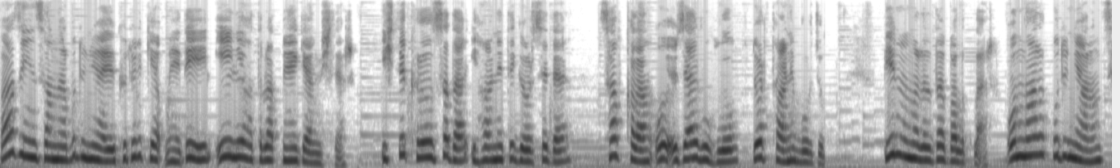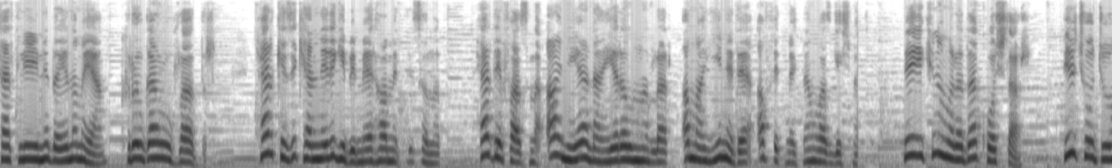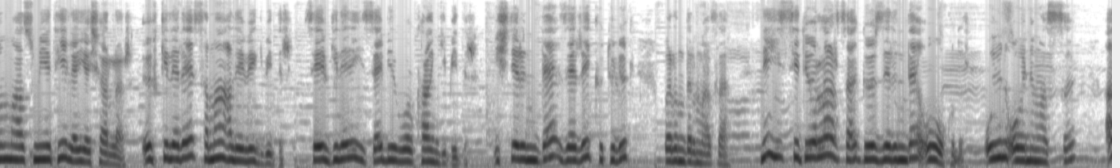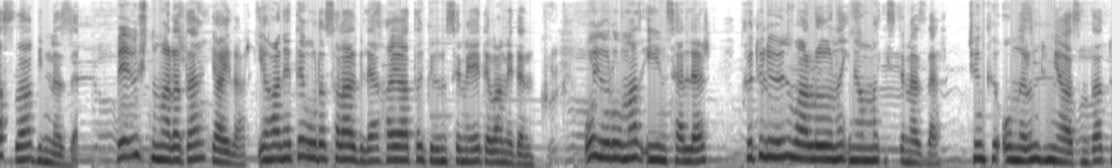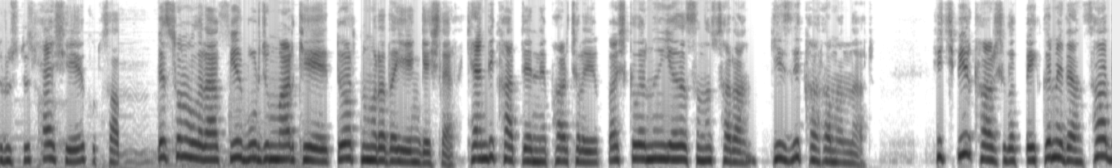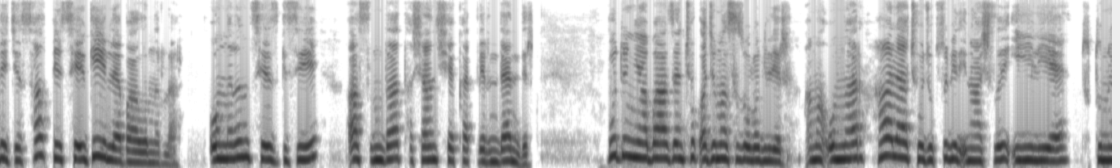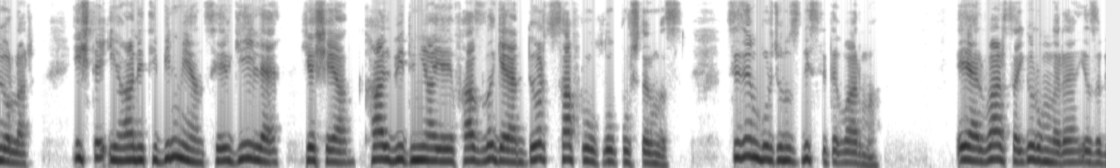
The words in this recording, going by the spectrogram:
Bazı insanlar bu dünyaya kötülük yapmaya değil, iyiliği hatırlatmaya gelmişler. İşte kırılsa da, ihaneti görse de saf kalan o özel ruhlu dört tane burcu. Bir numarada balıklar. Onlar bu dünyanın sertliğini dayanamayan kırılgan ruhlardır. Herkesi kendileri gibi merhametli sanıp her defasında aynı yerden yaralanırlar ama yine de affetmekten vazgeçmez. Ve iki numarada koçlar. Bir çocuğun masumiyetiyle yaşarlar. Öfkelere sama alevi gibidir. Sevgileri ise bir volkan gibidir. İşlerinde zerre kötülük barındırmazlar. Ne hissediyorlarsa gözlerinde o okunur. Oyun oynaması asla bilmezler. Ve üç numarada yaylar. İhanete uğrasalar bile hayata gülümsemeye devam eden. O yorulmaz iyimserler, kötülüğün varlığına inanmak istemezler. Çünkü onların dünyasında dürüstlük her şeye kutsal. Ve son olarak bir burcum var ki dört numarada yengeçler. Kendi kalplerini parçalayıp başkalarının yarasını saran gizli kahramanlar. Hiçbir karşılık beklemeden sadece saf bir sevgiyle bağlanırlar. Onların sezgisi aslında taşan şefkatlerindendir. Bu dünya bazen çok acımasız olabilir ama onlar hala çocuksu bir inançlı iyiliğe tutunuyorlar. İşte ihaneti bilmeyen sevgiyle yaşayan, kalbi dünyaya fazla gelen dört saf ruhlu burçlarımız. Sizin burcunuz listede var mı? Eğer varsa yorumlara yazabilirsiniz.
